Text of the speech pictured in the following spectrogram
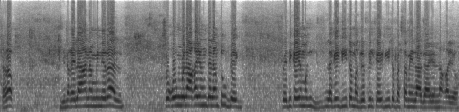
Sarap. Hindi na kailangan ng mineral. So kung wala kayong dalang tubig, pwede kayong maglagay dito, mag-refill kayo dito basta may lagayan lang kayo.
